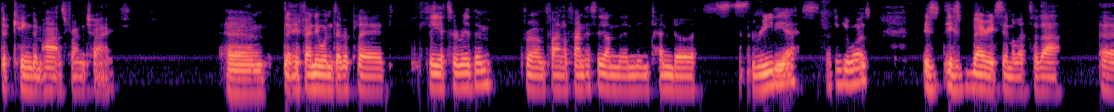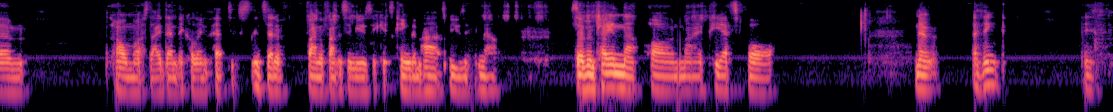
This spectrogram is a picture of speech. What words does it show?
the Kingdom Hearts franchise. Um, that if anyone's ever played Theatrhythm from Final Fantasy on the Nintendo 3DS, I think it was, is is very similar to that. Um, almost identical, except it's instead of Final Fantasy music, it's Kingdom Hearts music now. So I've been playing that on my PS4. Now, I think if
